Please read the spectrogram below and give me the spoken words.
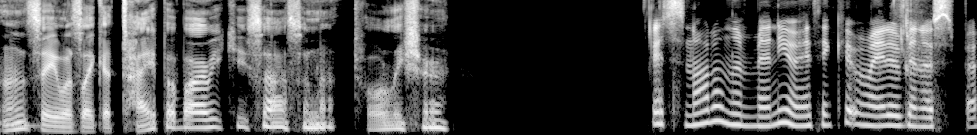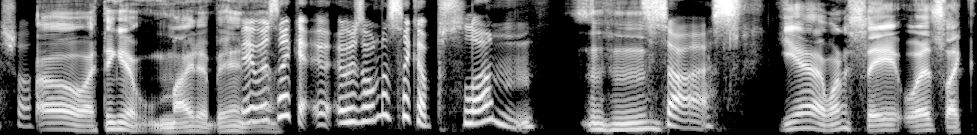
I would say it was like a type of barbecue sauce. I'm not totally sure. It's not on the menu. I think it might have been a special. Oh, I think it might have been. It was like a, it was almost like a plum hmm sauce. Yeah, I want to say it was like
